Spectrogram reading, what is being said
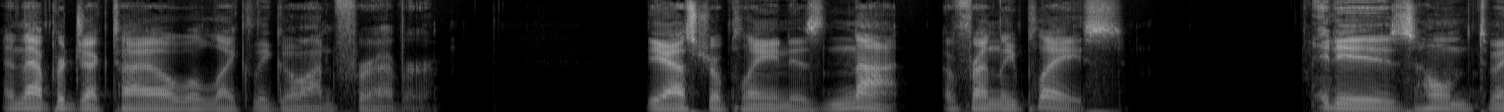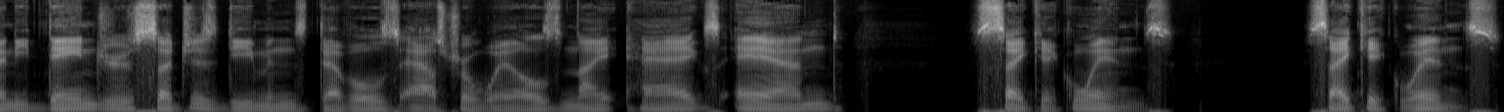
and that projectile will likely go on forever. The astral plane is not a friendly place. It is home to many dangers such as demons, devils, astral whales, night hags, and psychic winds. Psychic winds.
